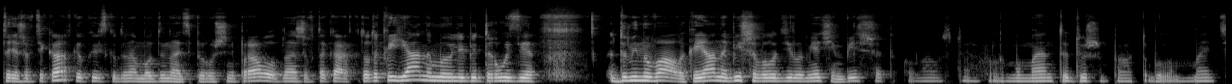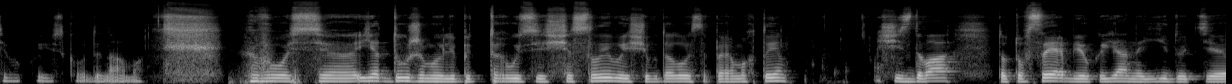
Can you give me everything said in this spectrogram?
3 жовті картки. У Київського Динамо 11 порушень правил, одна жовта картка. Тобто кияни, мої любі друзі, домінували. Кияни більше володіли м'ячем, більше атакували, створювали моменти. Дуже багато було моментів у Київського Динамо. Ось, е, я дуже, мої любі друзі, щасливий, що вдалося перемогти. 6-2. Тобто в Сербію кияни їдуть, е,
